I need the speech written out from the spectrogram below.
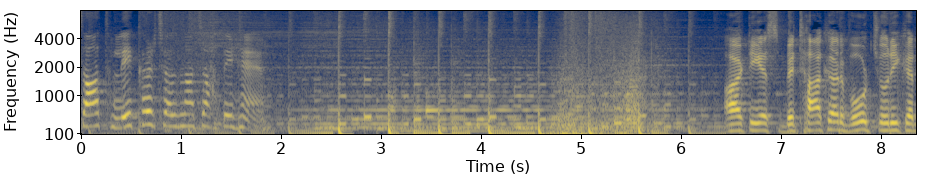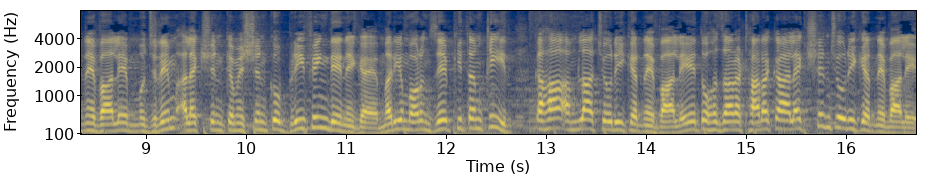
ساتھ لے کر چلنا چاہتے ہیں۔ آر ٹی ایس بٹھا کر ووٹ چوری کرنے والے مجرم الیکشن کمیشن کو بریفنگ دینے گئے۔ مریم اورنگزیب کی تنقید، کہا عملہ چوری کرنے والے، دو ہزار اٹھارہ کا الیکشن چوری کرنے والے۔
